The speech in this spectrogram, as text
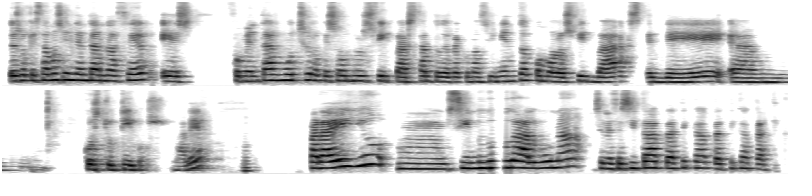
Entonces, lo que estamos intentando hacer es fomentar mucho lo que son los feedbacks, tanto de reconocimiento como los feedbacks de, em, constructivos, ¿vale? Para ello, mm, sin duda alguna, se necesita práctica, práctica, práctica.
